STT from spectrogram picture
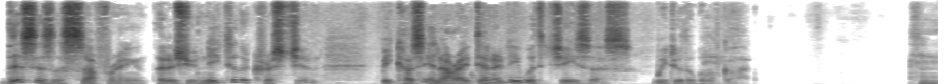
This is a suffering that is unique to the Christian because in our identity with Jesus, we do the will of God. Hmm.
